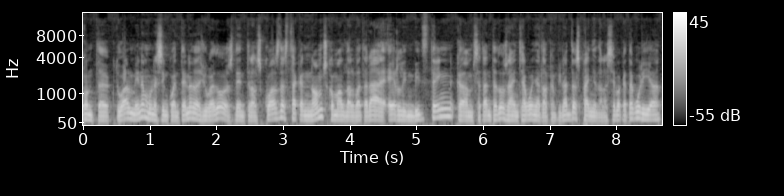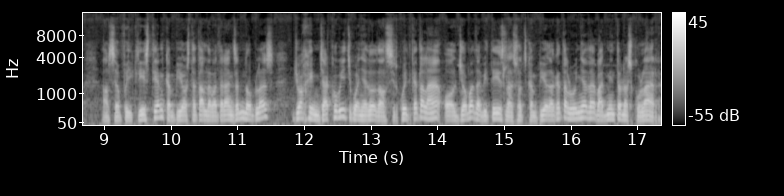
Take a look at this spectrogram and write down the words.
compta actualment amb una cinquantena de jugadors, d'entre els quals destaquen noms com el del veterà Erling Wittstein, que amb 72 anys ha guanyat el Campionat d'Espanya de la seva categoria, el seu fill Christian, campió estatal de veterans en dobles, Joachim Jakovic, guanyador del circuit català, o el jove David Isla, sotscampió de Catalunya de bàdminton escolar.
